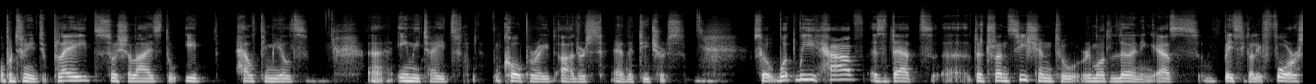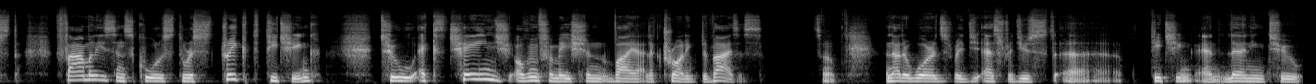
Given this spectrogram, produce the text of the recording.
opportunity to play, to socialize, to eat healthy meals, uh, imitate, cooperate others and the teachers. So what we have is that uh, the transition to remote learning has basically forced families and schools to restrict teaching to exchange of information via electronic devices. So, in other words, has reduced uh, teaching and learning to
